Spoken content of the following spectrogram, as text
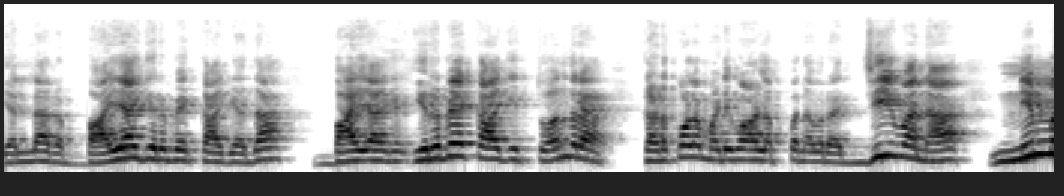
ಎಲ್ಲರ ಬಾಯಾಗಿರ್ಬೇಕಾಗ್ಯದ, ಬಾಯಾಗ ಇರಬೇಕಾಗಿತ್ತು ಅಂದ್ರೆ ಕಡ್ಕೊಳ ಮಡಿವಾಳಪ್ಪನವರ ಜೀವನ ನಿಮ್ಮ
